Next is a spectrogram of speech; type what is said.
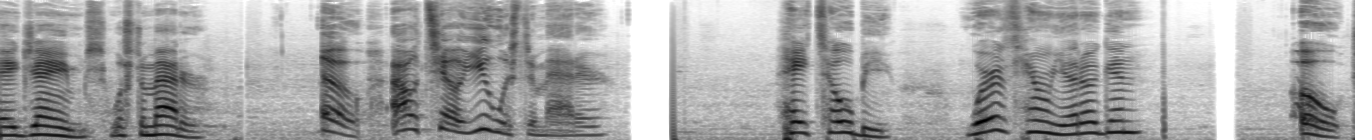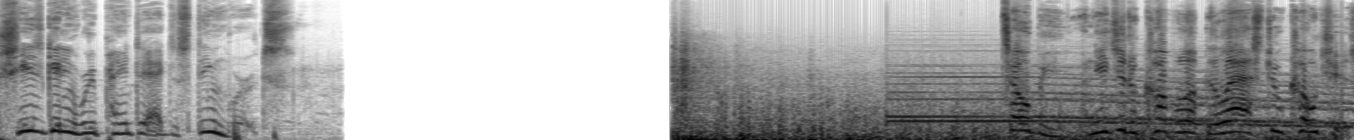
Hey, James, what's the matter? Oh, I'll tell you what's the matter. Hey, Toby, where's Henrietta again? Oh, she's getting repainted at the Steamworks. Toby, I need you to couple up the last two coaches.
